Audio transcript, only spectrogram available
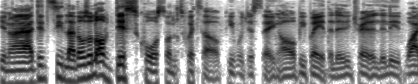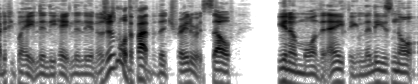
you know, I did see like there was a lot of discourse on Twitter of people just saying, "Oh, we wait the Lily trailer, Lily. Why do people hate Lily? Hate Lillie?" And it was just more the fact that the trailer itself, you know, more than anything, Lillie's not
